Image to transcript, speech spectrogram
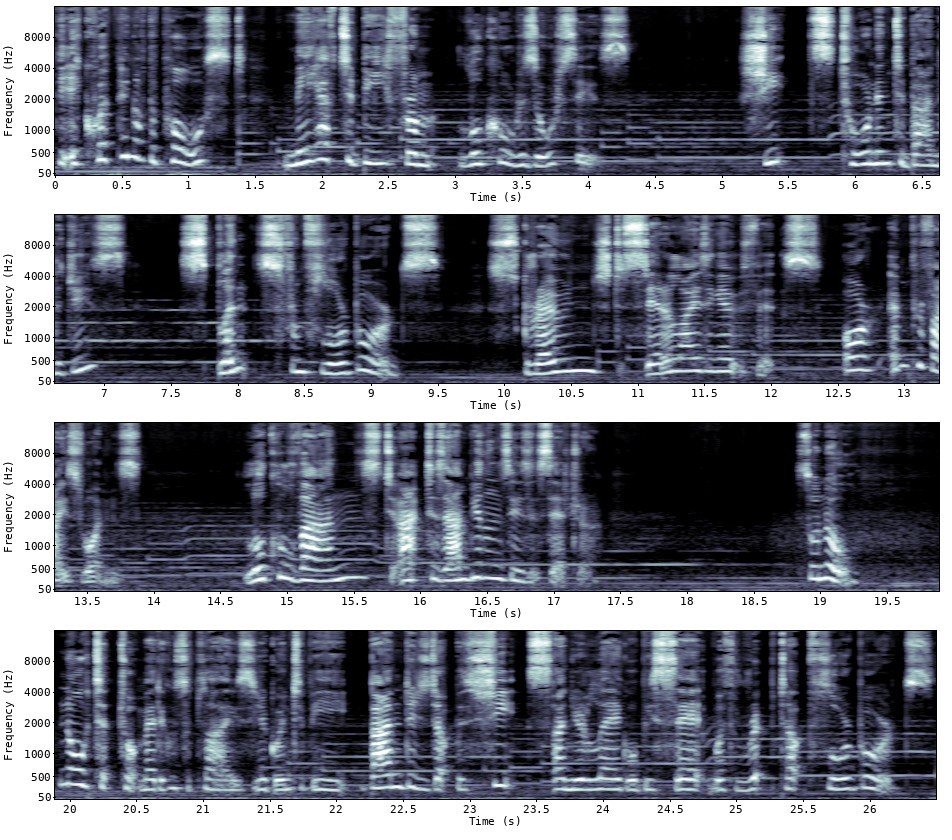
the equipping of the post may have to be from local resources. Sheets torn into bandages, splints from floorboards, scrounged sterilising outfits, or improvised ones, local vans to act as ambulances, etc. So, no, no tip top medical supplies. You're going to be bandaged up with sheets, and your leg will be set with ripped up floorboards.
